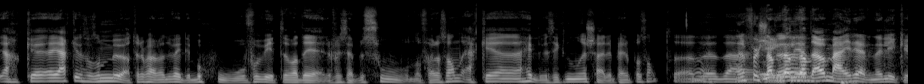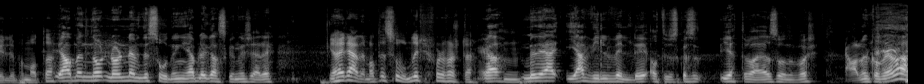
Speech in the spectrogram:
jeg, er ikke, jeg er ikke en sånn som møter opp her med et veldig behov for å vite hva dere for eksempel soner for og sånn. Jeg er ikke, heldigvis ikke noen nysgjerrig Per på sånt. Det, det, Det er den første- det, det er jo meg revne likegyldig, på en måte. Ja, men når, når du nevner soning, jeg ble ganske nysgjerrig. Jeg regner med at det soner, for det første. Ja, Men jeg, jeg vil veldig at du skal gjette hva jeg soner for. Ja, men kom igjen, da.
